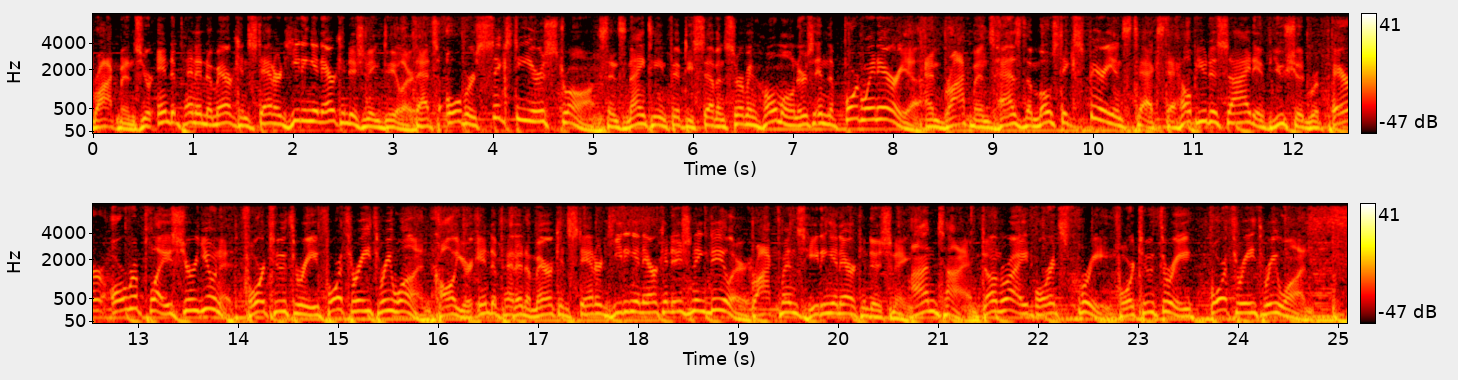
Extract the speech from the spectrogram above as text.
Brockman's your independent American Standard heating and air conditioning dealer. That's over 60 years strong. Since 1957, serving homeowners in the Fort Wayne area. And Brockman's has the most experienced techs to help you decide if you should repair or replace your unit. 423-4331. Call your independent American Standard heating and air conditioning dealer. Brockman's Heating and Air Conditioning. On time, done right, or it's free. 423-4331.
